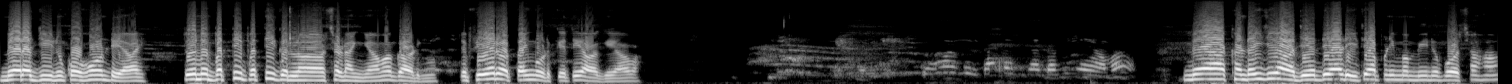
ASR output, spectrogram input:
ਮੇਰਾ ਜੀ ਨੂੰ ਕੋ ਹੋਣ ਡਿਆ ਏ ਤੇ ਉਹਨੇ ਬੱਤੀ ਬੱਤੀ ਗੱਲਾਂ ਸੁਣਾਈਆਂ ਵਾ ਗਾੜੀਆਂ। ਤੇ ਫੇਰ ਉਤਾਂ ਹੀ ਮੁੜ ਕੇ ਤੇ ਆ ਗਿਆ ਵੀ ਮੈਂ ਆਵਾਂ ਮੈਂ ਆਖਣ ਡਈ ਜੇ ਆ ਜੇ ਦਿਹਾੜੀ ਤੇ ਆਪਣੀ ਮੰਮੀ ਨੂੰ ਪੁੱਛ ਹਾਂ।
